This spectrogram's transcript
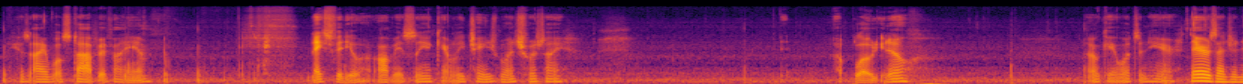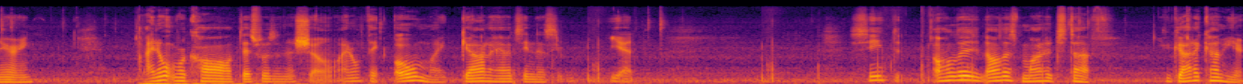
Because I will stop if I am. Next video, obviously. I can't really change much once I upload, you know? Okay, what's in here? There's engineering. I don't recall if this was in the show. I don't think... Oh my god, I haven't seen this yet. See, all the all this modded stuff. You gotta come here.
